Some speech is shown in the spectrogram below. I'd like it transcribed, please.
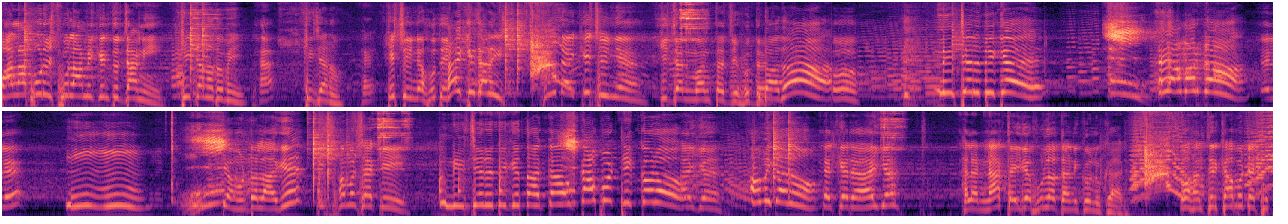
বালা পুরুষ ফুল আমি কিন্তু জানি। কি জানো তুমি? হ্যাঁ। কি জানো? হ্যাঁ, কিছুই না হুদে। এই কি জানিস? হুদে কিছুই না। কি জান মানতাজি হুদে? দাদা! ও। নিচের দিকে। এই আমার না। এলে। কেমনটা লাগে? কি সমস্যা কি? নিচের দিকে তাকাও কাপড় ঠিক করো। আমি কেন? তেলকে হলা না তাইরে ভুলা দানি কোন কার। ও হান্তির কাপড়টা ঠিক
